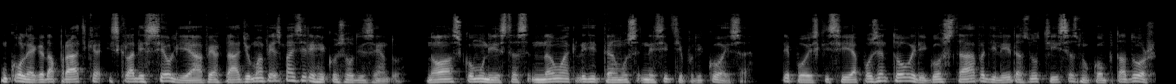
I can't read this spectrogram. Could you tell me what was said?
Um colega da prática esclareceu-lhe a verdade uma vez, mas ele recusou, dizendo: Nós, comunistas, não acreditamos nesse tipo de coisa. Depois que se aposentou, ele gostava de ler as notícias no computador.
